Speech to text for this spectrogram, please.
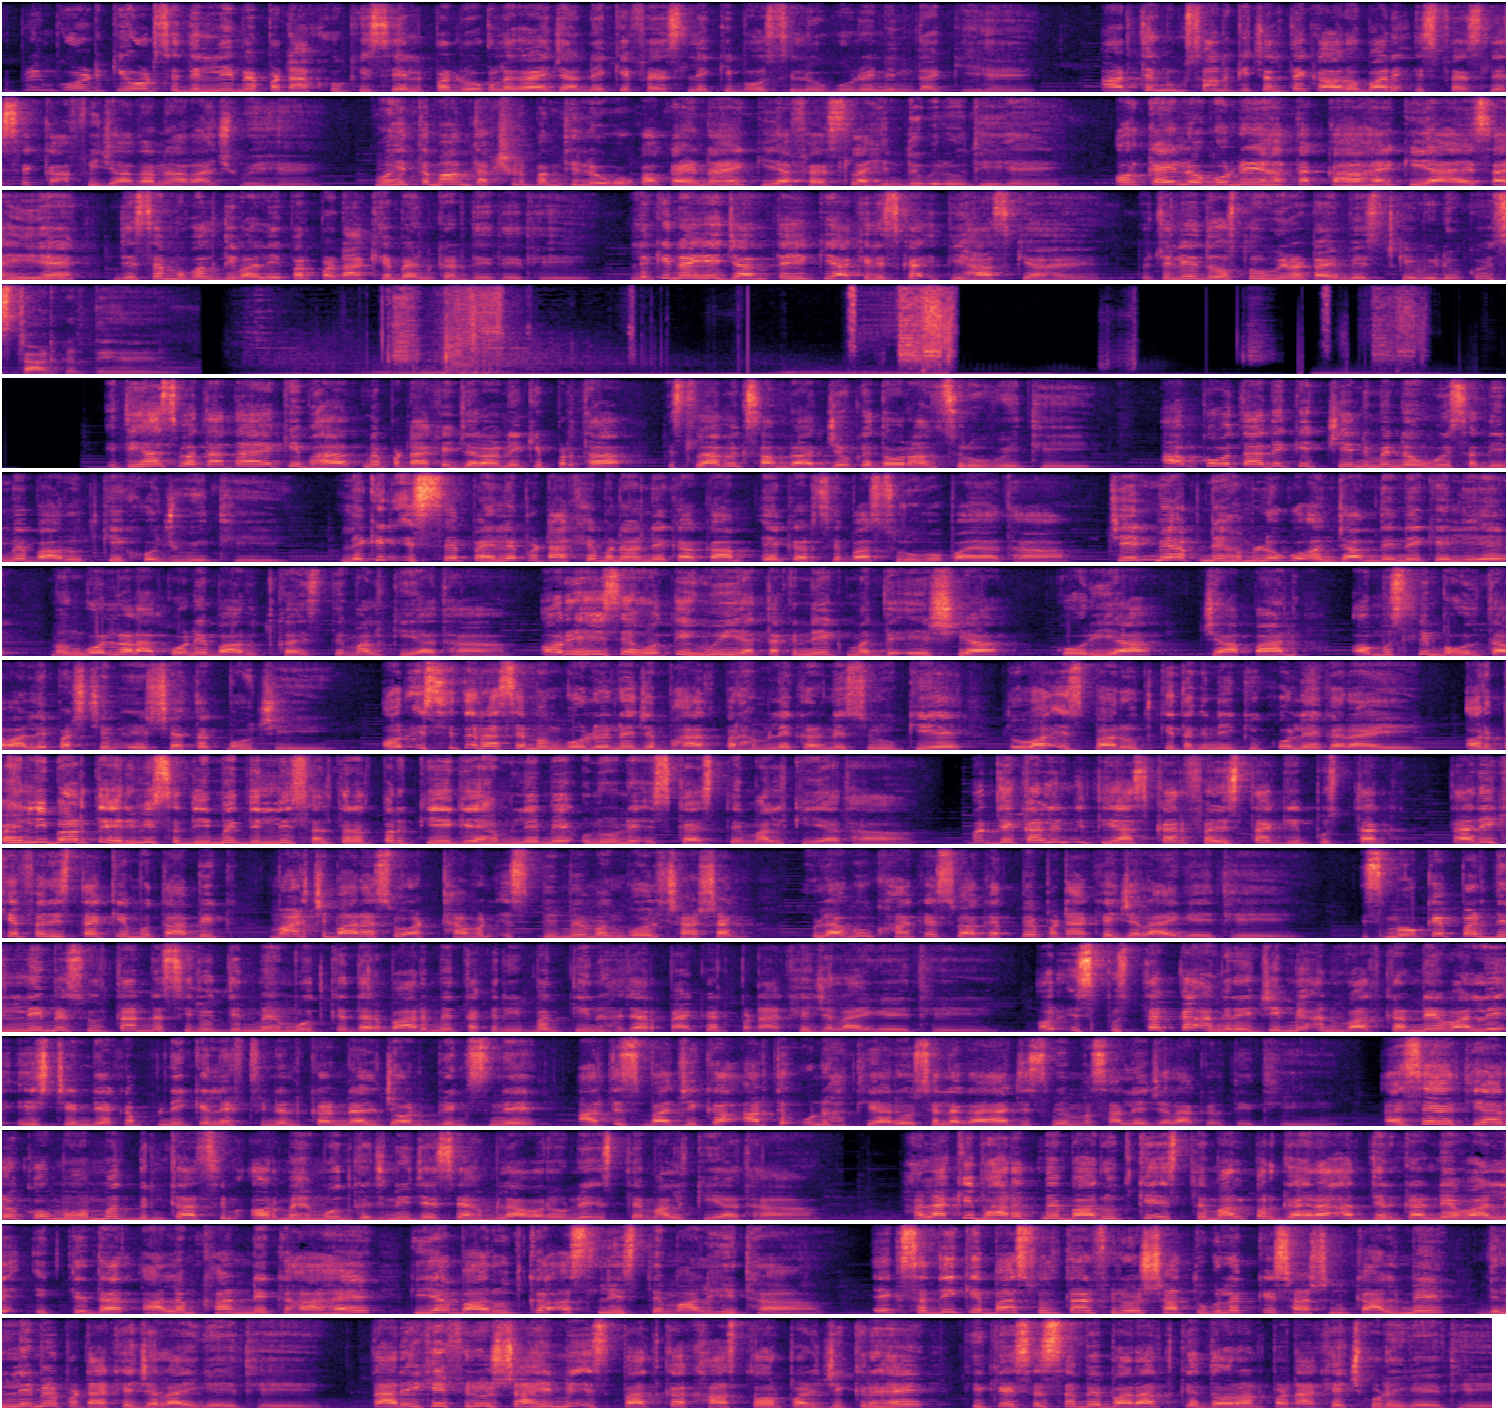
Supreme court की ओर से दिल्ली में पटाखों की सेल पर रोक लगाए जाने के फैसले की बहुत से लोगों ने निंदा की है। आर्थिक नुकसान के चलते कारोबारी इस फैसले से काफ़ी ज़्यादा नाराज़ हुए हैं। वहीं तमाम दक्षिणपंथी लोगों का कहना है कि यह फैसला हिंदू विरोधी है। और कई लोगों ने यहाँ तक कहा है कि यह ऐसा ही है जैसे मुगल दिवाली पर पटाखे बैन कर देते थे। लेकिन आइए जानते हैं कि आखिर इसका इतिहास क्या है। तो चलिए दोस्तों बिना टाइम वेस्ट के वीडियो को स्टार्ट करते हैं। इतिहास बताता है कि भारत में पटाखे जलाने की प्रथा इस्लामिक साम्राज्यों के दौरान शुरू हुई थी। आपको बता दें कि चीन में नौवीं सदी में बारूद की खोज हुई थी, लेकिन इससे पहले पटाखे बनाने का काम एक अरसे बाद शुरू हो पाया था। चीन में अपने हमलों को अंजाम देने के लिए मंगोल लड़ाकों ने बारूद का इस्तेमाल किया था, और यहीं से होती हुई यह तकनीक मध्य एशिया कोरिया, जापान और मुस्लिम बहुलता वाले पश्चिम एशिया तक पहुँची। और इसी तरह से मंगोलों ने जब भारत पर हमले करने शुरू किए तो वह इस बारूद की तकनीकी को लेकर आए। और पहली बार तेरहवीं सदी में दिल्ली सल्तनत पर किए गए हमले में उन्होंने इसका इस्तेमाल किया था। मध्यकालीन इतिहासकार फरिश्ता की पुस्तक, तारीख फरिश्ता के मुताबिक मार्च बारह ईस्वी में मंगोल शासक हुलागू खां के स्वागत में पटाखे जलाए गए थे। इस मौके पर दिल्ली में सुल्तान नसीरुद्दीन महमूद के दरबार में तकरीबन 3000 पैकेट पटाखे जलाए गए थे। और इस पुस्तक का अंग्रेज़ी में अनुवाद करने वाले ईस्ट इंडिया कंपनी के लेफ्टिनेंट कर्नल जॉर्ज ब्रिंक्स ने आतिशबाजी का अर्थ उन हथियारों से लगाया जिसमें मसाले जला करती थी। ऐसे हथियारों को मोहम्मद बिन कासिम और महमूद गजनी जैसे हमलावरों ने इस्तेमाल किया था। हालाँकि भारत में बारूद के इस्तेमाल पर गहरा अध्ययन करने वाले इकतेदार आलम खान ने कहा है कि यह बारूद का असली इस्तेमाल ही था। एक सदी के बाद सुल्तान फिरोज शाह तुगलक के शासनकाल में दिल्ली में पटाखे जलाए गए थे। तारीख फिरोज शाही में इस बात का खास तौर पर ज़िक्र है कि कैसे सबे बारात के दौरान पटाखे छोड़े गए थे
